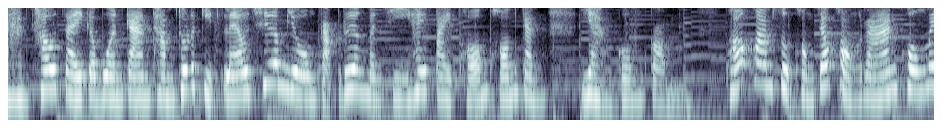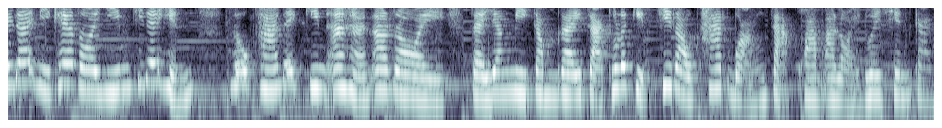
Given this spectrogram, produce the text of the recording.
การเข้าใจกระบวนการทำธุรกิจแล้วเชื่อมโยงกับเรื่องบัญชีให้ไปพร้อมๆกันอย่างกลมกล่อมเพราะความสุขของเจ้าของร้านคงไม่ได้มีแค่รอยยิ้มที่ได้เห็นลูกค้าได้กินอาหารอร่อย แต่ยังมีกำไรจากธุรกิจที่เราคาดหวังจากความอร่อยด้วยเช่นกัน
